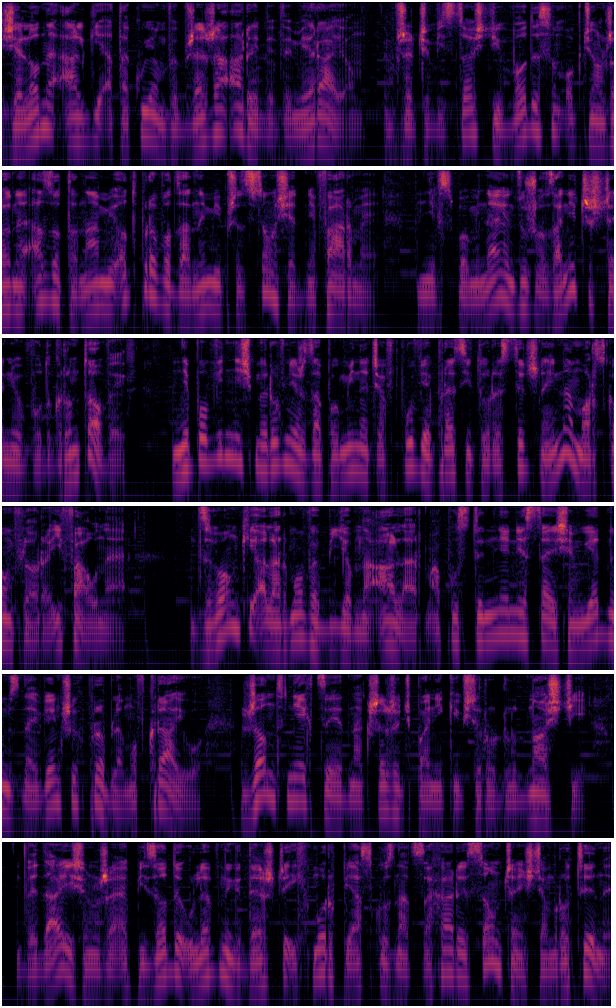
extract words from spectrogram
Zielone algi atakują wybrzeża, a ryby wymierają. W rzeczywistości wody są obciążone azotanami odprowadzanymi przez sąsiednie farmy. Nie wspominając już o zanieczyszczeniu wód gruntowych. Nie powinniśmy również zapominać o wpływie presji turystycznej na morską florę i faunę. Dzwonki alarmowe biją na alarm, a pustynnienie staje się jednym z największych problemów kraju. Rząd nie chce jednak szerzyć paniki wśród ludności. Wydaje się, że epizody ulewnych deszczy i chmur piasku z nad Sahary są częścią rutyny.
